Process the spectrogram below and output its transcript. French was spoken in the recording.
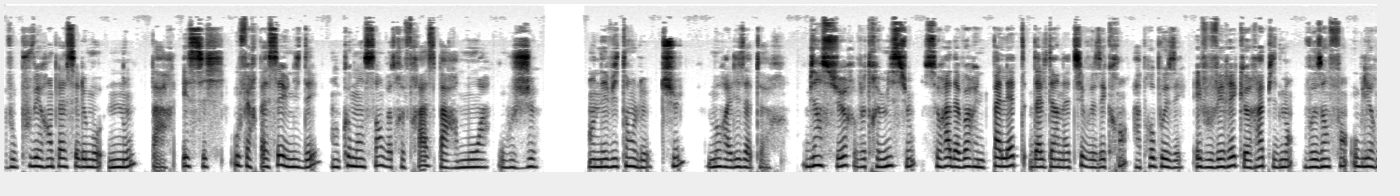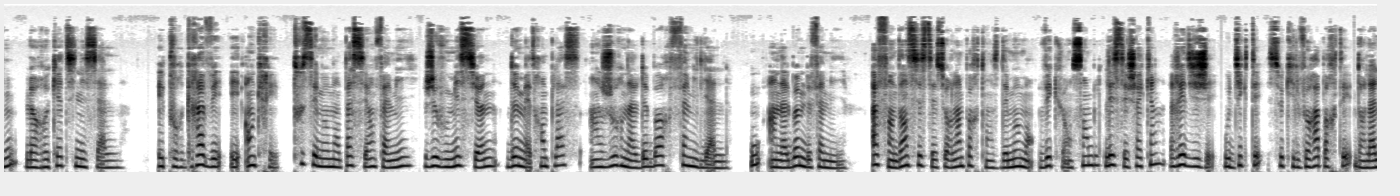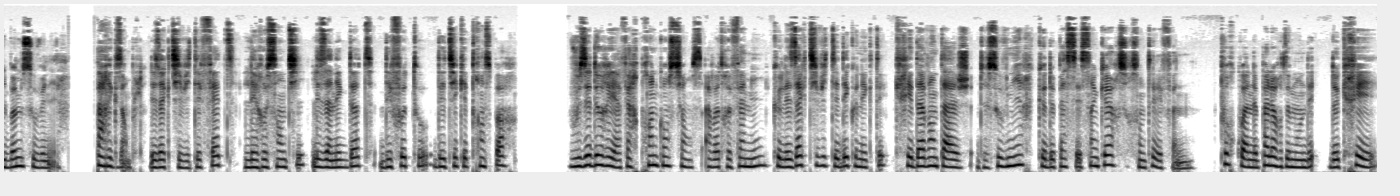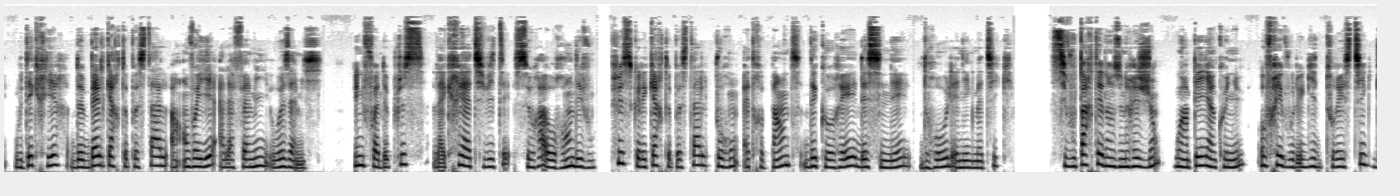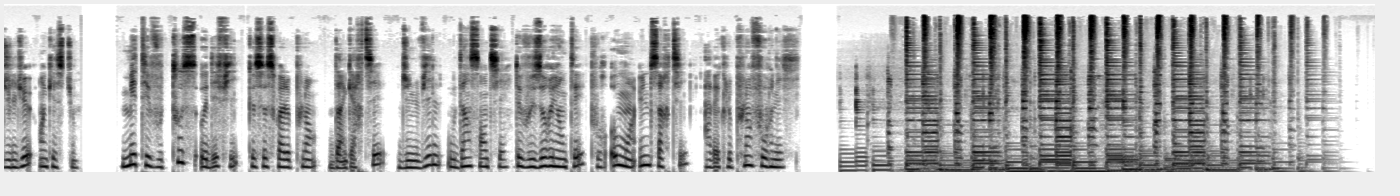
Vous pouvez remplacer le mot non par et si, ou faire passer une idée en commençant votre phrase par moi ou je, en évitant le tu moralisateur. Bien sûr, votre mission sera d'avoir une palette d'alternatives aux écrans à proposer, et vous verrez que rapidement vos enfants oublieront leur requête initiale. Et pour graver et ancrer tous ces moments passés en famille, je vous missionne de mettre en place un journal de bord familial ou un album de famille. Afin d'insister sur l'importance des moments vécus ensemble, laissez chacun rédiger ou dicter ce qu'il veut rapporter dans l'album souvenir. Par exemple, les activités faites, les ressentis, les anecdotes, des photos, des tickets de transport. Vous aiderez à faire prendre conscience à votre famille que les activités déconnectées créent davantage de souvenirs que de passer 5 heures sur son téléphone pourquoi ne pas leur demander de créer ou d'écrire de belles cartes postales à envoyer à la famille ou aux amis Une fois de plus, la créativité sera au rendez-vous, puisque les cartes postales pourront être peintes, décorées, dessinées, drôles, énigmatiques. Si vous partez dans une région ou un pays inconnu, offrez-vous le guide touristique du lieu en question. Mettez-vous tous au défi, que ce soit le plan d'un quartier, d'une ville ou d'un sentier, de vous orienter pour au moins une sortie avec le plan fourni.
